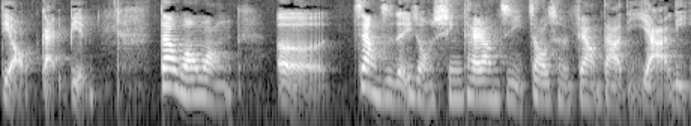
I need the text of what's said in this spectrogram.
掉、改变。但往往，呃，这样子的一种心态，让自己造成非常大的压力。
